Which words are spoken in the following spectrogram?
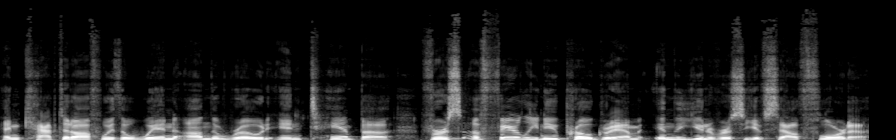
and capped it off with a win on the road in Tampa versus a fairly new program in the University of South Florida.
